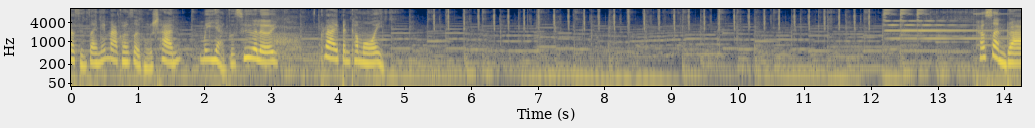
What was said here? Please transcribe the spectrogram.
ตัดสินใจไม่มาคอนเสิร์ตของฉัน ไม่อยากจะเชื่อเลย ใครเป็นขโมยคาสันดรา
